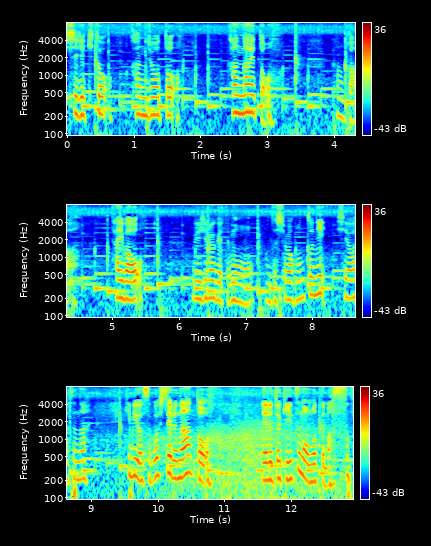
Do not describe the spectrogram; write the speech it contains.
刺激と感情と考えとなんか対話を繰り広げてもう私は本当に幸せな日々を過ごしてるなと寝る時いつも思ってます。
